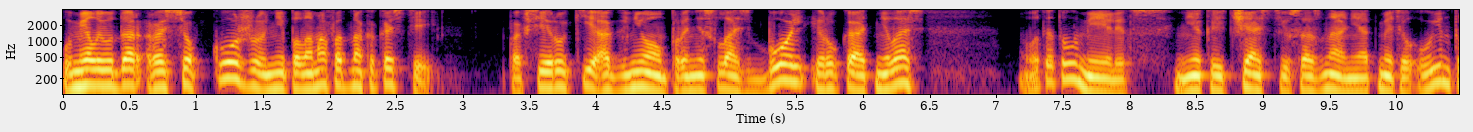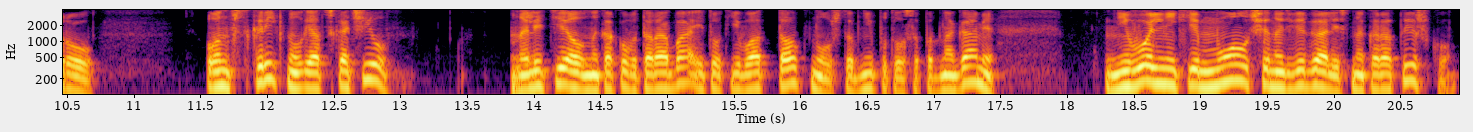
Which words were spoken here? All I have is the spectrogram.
Умелый удар рассек кожу, не поломав, однако, костей. По всей руке огнем пронеслась боль, и рука отнялась — вот это умелец, некой частью сознания отметил Уинтроу. Он вскрикнул и отскочил, налетел на какого-то раба, и тот его оттолкнул, чтобы не путался под ногами. Невольники молча надвигались на коротышку,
